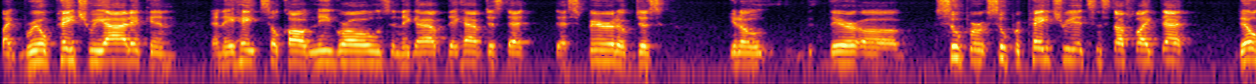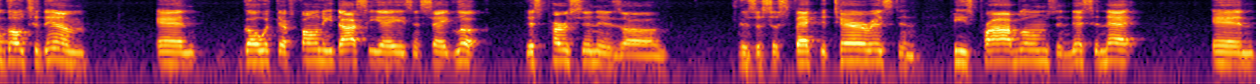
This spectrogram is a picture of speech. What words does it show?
like real patriotic and and they hate so-called Negroes and they got they have just that that spirit of just you know they're uh, super super patriots and stuff like that. They'll go to them and go with their phony dossiers and say, look, this person is um, is a suspected terrorist and he's problems and this and that and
